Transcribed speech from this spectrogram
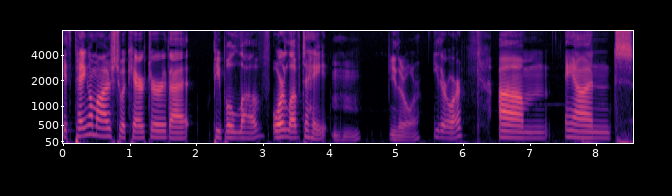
it's paying homage to a character that people love or love to hate, mm-hmm. Either or. either or. Um and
